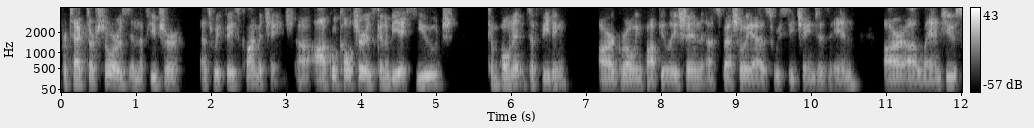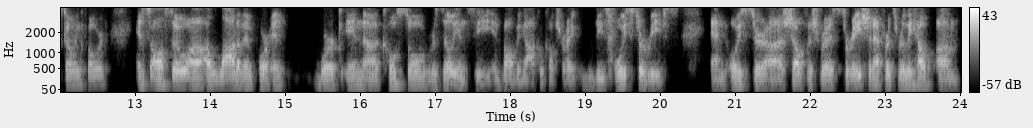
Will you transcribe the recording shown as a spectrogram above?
protect our shores in the future as we face climate change. Uh, aquaculture is going to be a huge component to feeding our growing population, especially as we see changes in our uh, land use going forward. And it's also uh, a lot of important work in uh, coastal resiliency involving aquaculture, right? These oyster reefs and oyster uh, shellfish restoration efforts really help um,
